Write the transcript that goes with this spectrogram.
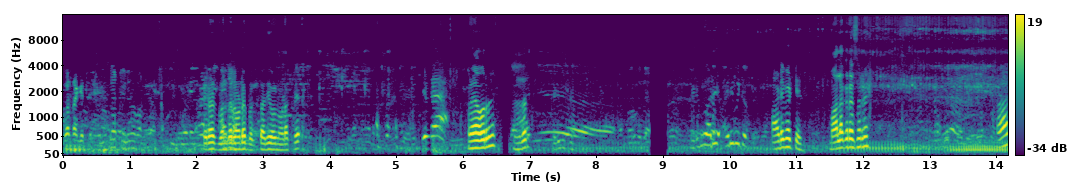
ಗೊತ್ತಾಗೈತೆ ಬಂದ್ರೆ ನೋಡಿ ಭಕ್ತಾದಿಗಳು ನೋಡಕ್ಕೆ. ಅಣ್ಣ ಯಾವ್ರಿ? ನಿಮ್ದು? ಆಡಿಬೆಟ್ಟಿ ಮಾಲಕರ ಹೆಸರು ರೀ? ಹಾಂ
